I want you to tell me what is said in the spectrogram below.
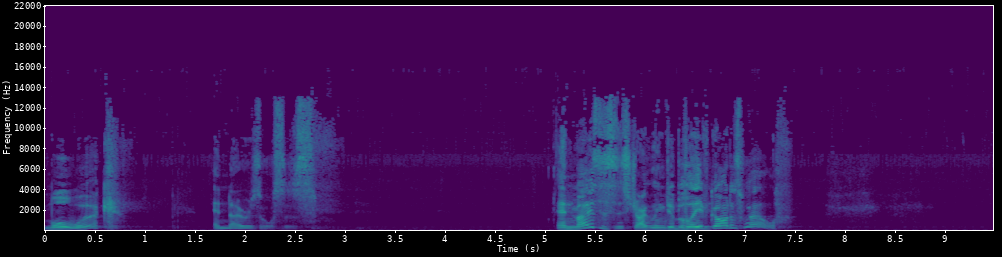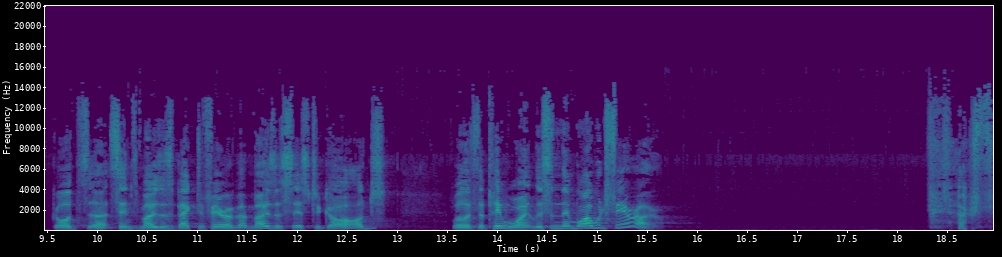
more work and no resources. And Moses is struggling to believe God as well. God uh, sends Moses back to Pharaoh, but Moses says to God, Well, if the people won't listen, then why would Pharaoh? if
